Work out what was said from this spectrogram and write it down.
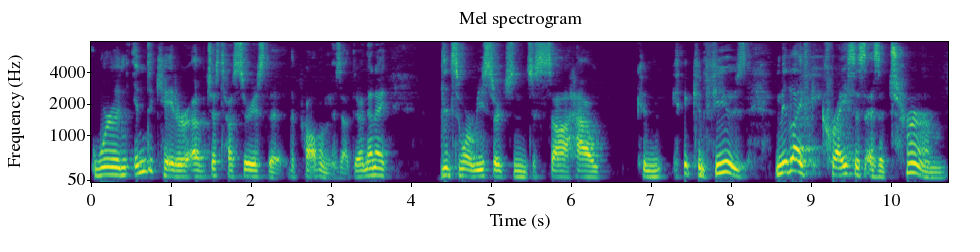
were an indicator of just how serious the, the problem is out there. And then I did some more research and just saw how con- confused midlife crisis as a term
